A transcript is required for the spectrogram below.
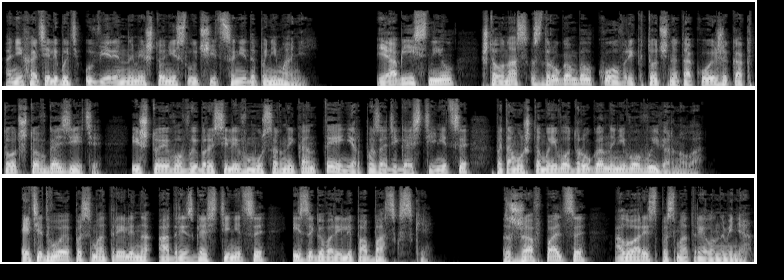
они хотели быть уверенными, что не случится недопониманий. Я объяснил, что у нас с другом был коврик, точно такой же, как тот, что в газете, и что его выбросили в мусорный контейнер позади гостиницы, потому что моего друга на него вывернуло. Эти двое посмотрели на адрес гостиницы и заговорили по-баскски. Сжав пальцы, Алуарис посмотрела на меня.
